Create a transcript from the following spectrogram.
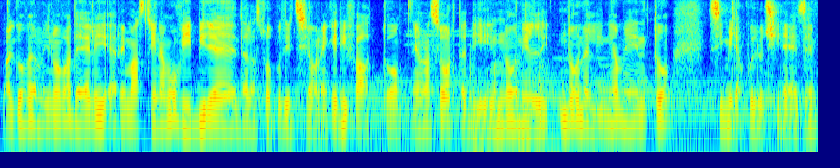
ma il governo di Nuova Delhi è rimasto inamovibile dalla sua posizione, che di fatto è una sorta di non, il- non allineamento simile a quello cinese.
